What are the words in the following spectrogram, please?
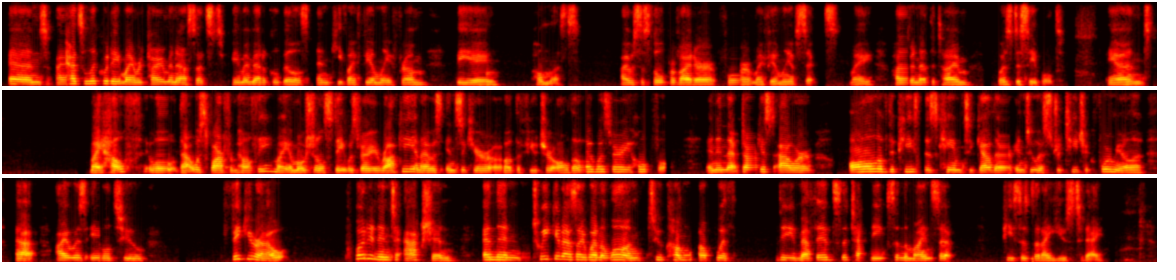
And I had to liquidate my retirement assets to pay my medical bills and keep my family from being homeless. I was the sole provider for my family of six. My husband at the time was disabled. And my health well that was far from healthy my emotional state was very rocky and i was insecure about the future although i was very hopeful and in that darkest hour all of the pieces came together into a strategic formula that i was able to figure out put it into action and then tweak it as i went along to come up with the methods the techniques and the mindset pieces that i use today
